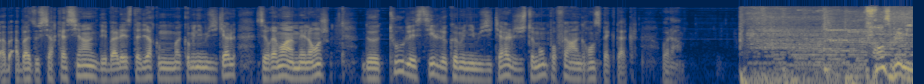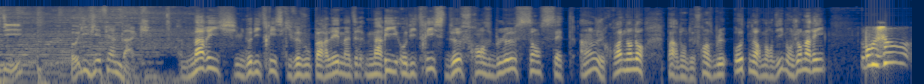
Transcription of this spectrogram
à, base de circassiens, des ballets, c'est-à-dire que ma comédie musicale, c'est vraiment un mélange de tous les styles de comédie musicale, justement pour faire un grand spectacle. Voilà. France Bleu Midi, Olivier Fernbach. Marie, une auditrice qui veut vous parler, Marie, auditrice de France Bleu 107.1, je crois. Non, non, pardon, de France Bleu Haute-Normandie. Bonjour Marie. Bonjour.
